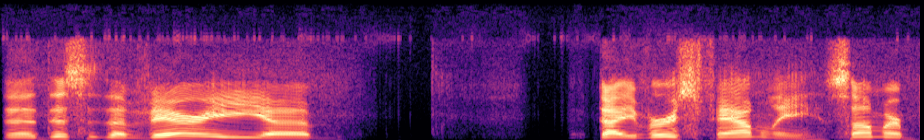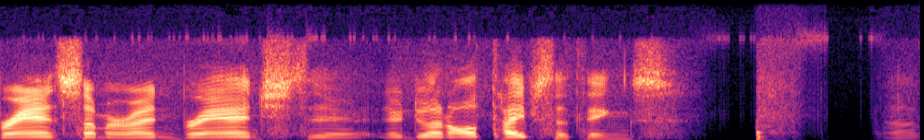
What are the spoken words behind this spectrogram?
This is a very uh, diverse family. Some are branched, some are unbranched. They're, they're doing all types of things. Um,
